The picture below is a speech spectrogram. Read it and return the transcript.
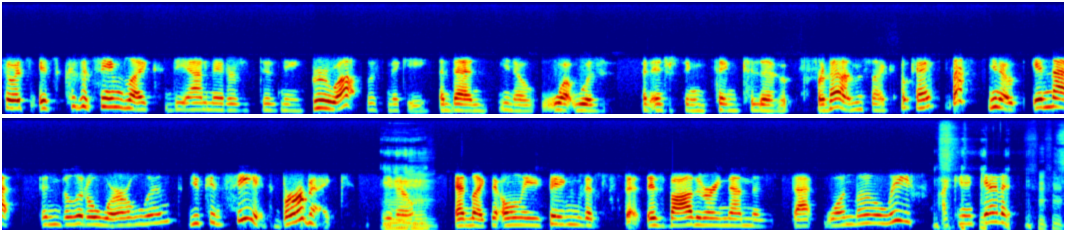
So it's it's because it seemed like the animators at Disney grew up with Mickey, and then you know what was an interesting thing to the, for them is like okay, that's you know in that in the little whirlwind you can see it's Burbank, you know, and like the only thing that that is bothering them is that one little leaf. I can't get it.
